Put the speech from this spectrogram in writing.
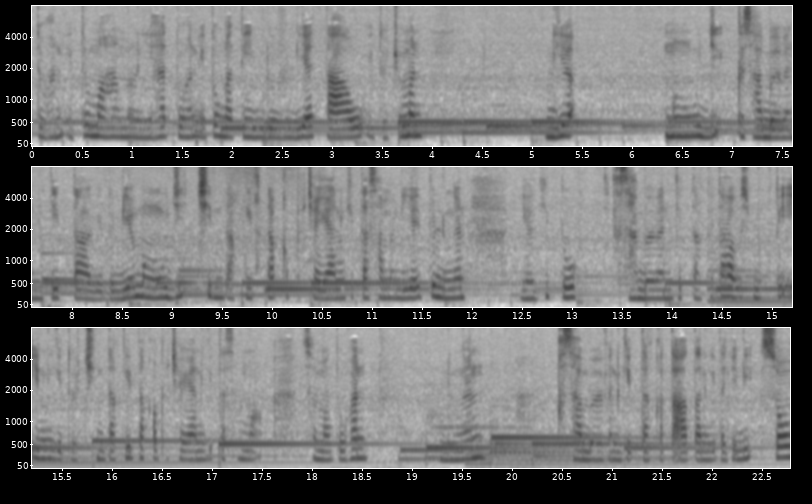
Tuhan itu maha melihat Tuhan itu nggak tidur dia tahu itu. Cuman dia menguji kesabaran kita gitu. Dia menguji cinta kita kepercayaan kita sama dia itu dengan ya gitu kesabaran kita. Kita harus buktiin gitu cinta kita kepercayaan kita sama sama Tuhan dengan kesabaran kita ketaatan kita. Jadi so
